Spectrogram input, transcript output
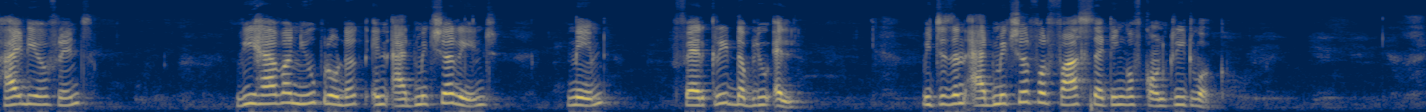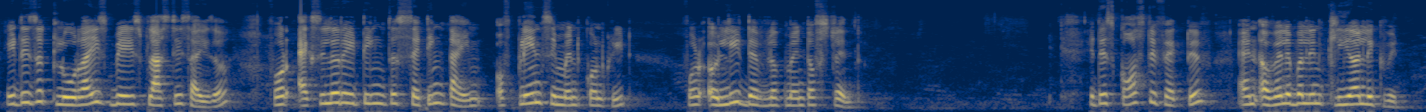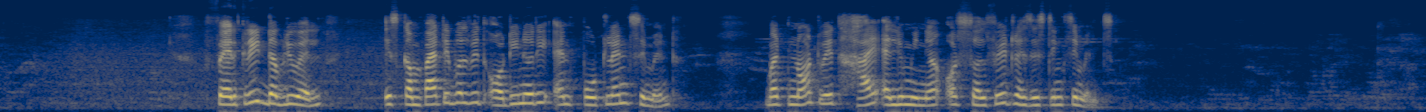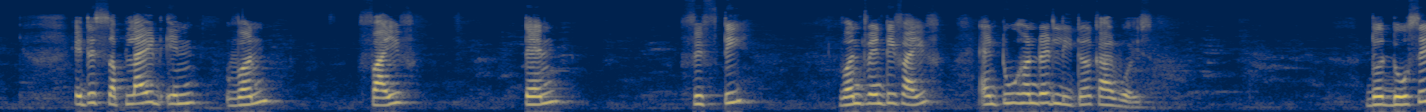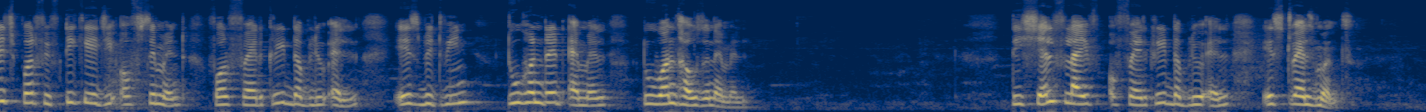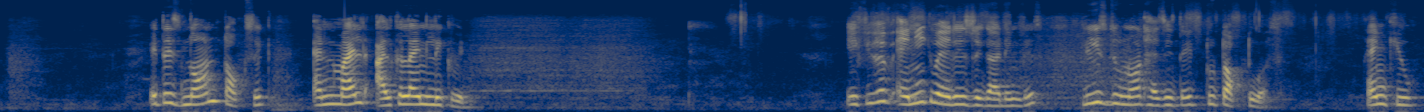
Hi dear friends. We have a new product in admixture range named Faircrete WL which is an admixture for fast setting of concrete work. It is a chloride based plasticizer for accelerating the setting time of plain cement concrete for early development of strength. It is cost effective and available in clear liquid. Faircrete WL is compatible with ordinary and Portland cement but not with high alumina or sulfate resisting cements. It is supplied in 1, 5, 10, 50, 125 and 200 liter carboys. The dosage per 50 kg of cement for Faircrete WL is between 200 ml to 1000 ml. The shelf life of Faircrete WL is 12 months. It is non-toxic and mild alkaline liquid. If you have any queries regarding this, please do not hesitate to talk to us. Thank you.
